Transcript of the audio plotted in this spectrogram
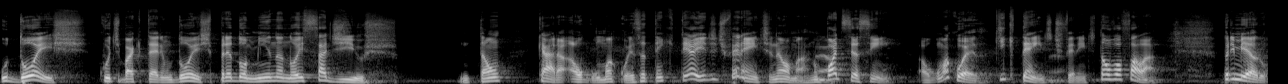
O 2, Cutibacterium 2, predomina nos sadios. Então, cara, alguma coisa tem que ter aí de diferente, né, Omar? Não é. pode ser assim. Alguma coisa. O que, que tem de é. diferente? Então, eu vou falar. Primeiro,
